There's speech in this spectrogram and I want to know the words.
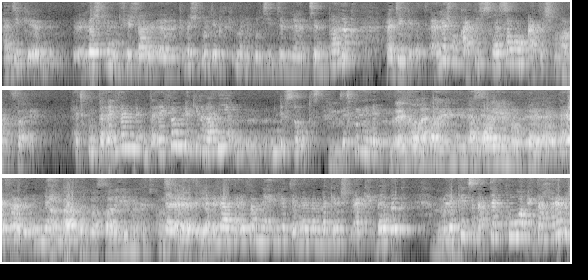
هذيك علاش كننفجر كيفاش قلت لك كما قلتي تنطلق هذيك علاش وقعتي في سويسرا وما وقعتيش في المغرب صحيح. حتكون ضعيفة ضعيفة ولكن غنيه من نفس الوقت. تكون ضعيفة يعني بصريا ربما. ضعيفة من ناحية الثقافه البصرية ما كتكونش كافية. لا ضعيفة من ناحية زعما ما كانش معك حبابك. ولكن تعطيك قوة واحدة أخرى باش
